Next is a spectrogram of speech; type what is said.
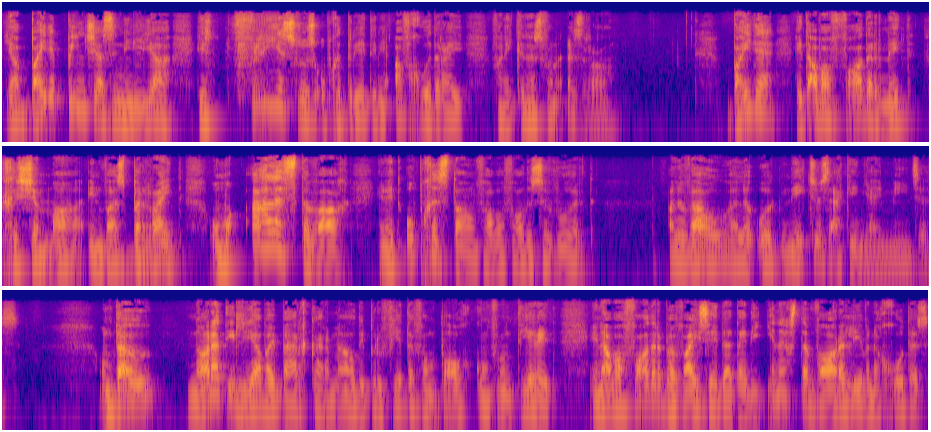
Ja, beide Pinchas en Elia het vreesloos opgetree teen die afgoderry van die kinders van Israel. Beide het Abba Vader net geshema en was bereid om alles te wag en het opgestaan vir Abba Vader se woord alhoewel hulle ook net soos ek en jy mens is. Onthou Nadat Elia by Berg Karmel die profete van Baal gekonfronteer het en Abba Vader bewys het dat hy die enigste ware lewende God is,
